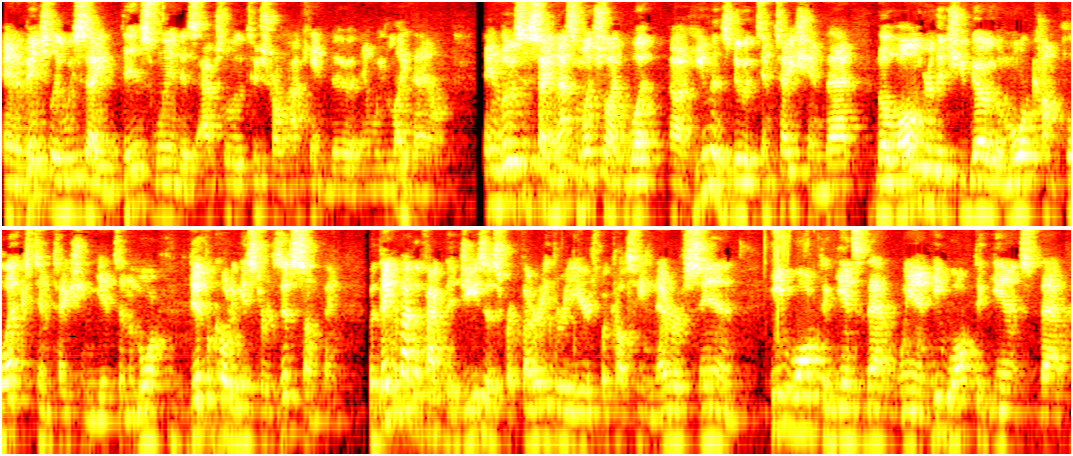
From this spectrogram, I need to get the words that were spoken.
and eventually we say, This wind is absolutely too strong. I can't do it. And we lay mm. down. And Lewis is saying that's much like what uh, humans do with temptation, that the longer that you go, the more complex temptation gets and the more difficult it gets to resist something. But think about the fact that Jesus, for 33 years, because he never sinned, he walked against that wind. He walked against that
